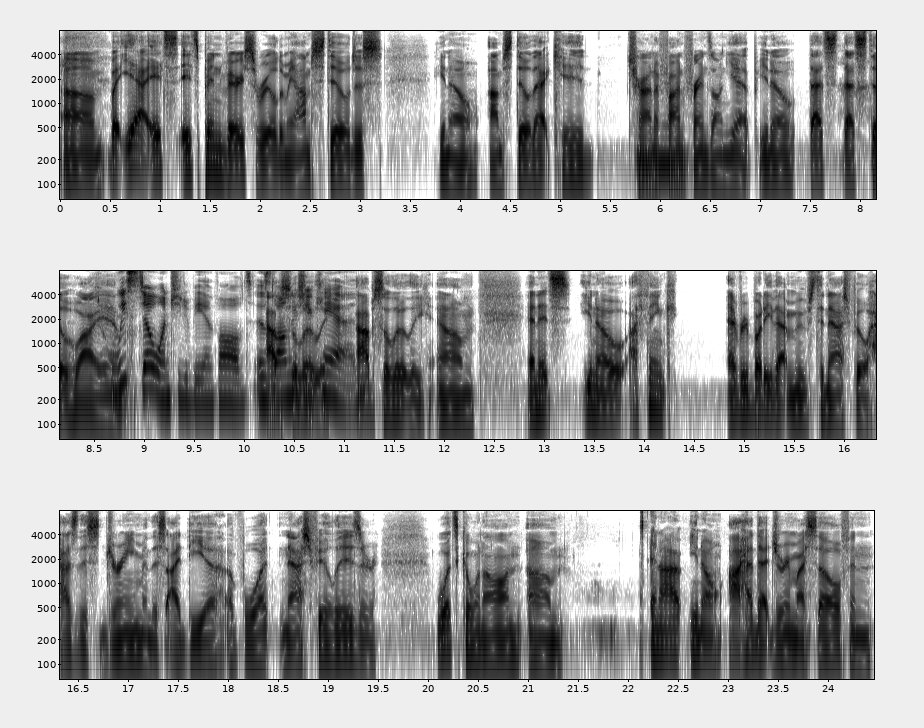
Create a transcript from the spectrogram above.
Um, but yeah, it's it's been very surreal to me. I'm still just, you know, I'm still that kid trying to find friends on Yep. You know, that's that's still who I am. Mm-hmm. we still want you to be involved as long as you can. Absolutely. Um, and it's, you know, I think everybody that moves to Nashville has this dream and this idea of what Nashville is or what's going on. Um, and I, you know, I had that dream myself. And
